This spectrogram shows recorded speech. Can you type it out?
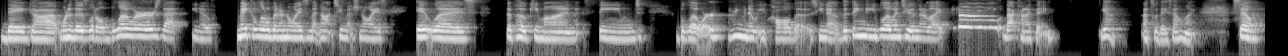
They got one of those little blowers that, you know, make a little bit of noise, but not too much noise. It was the Pokemon themed blower. I don't even know what you call those, you know, the thing that you blow into and they're like, no, that kind of thing. Yeah, that's what they sound like. So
